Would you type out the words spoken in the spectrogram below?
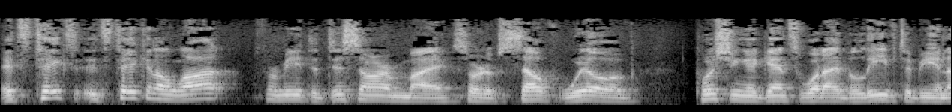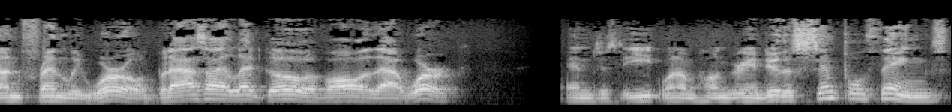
it takes it's taken a lot for me to disarm my sort of self-will of pushing against what I believe to be an unfriendly world. But as I let go of all of that work, and just eat when I'm hungry and do the simple things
